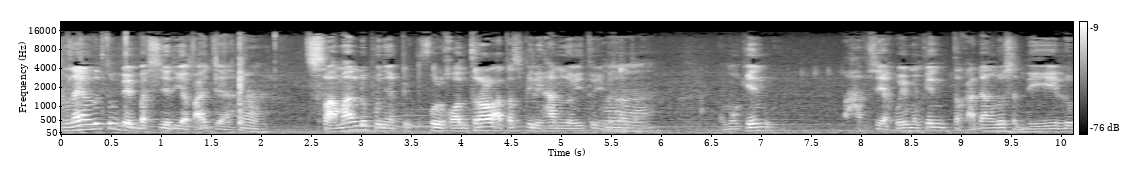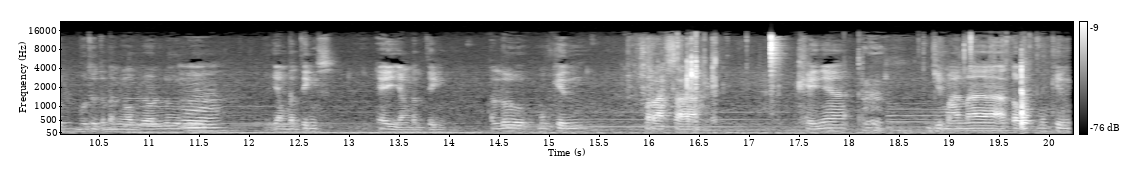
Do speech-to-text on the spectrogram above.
sebenarnya lu tuh bebas jadi apa aja. Nah, selama lu punya full control atas pilihan lu itu ibaratnya nah, ya, mungkin harus diakui mungkin terkadang lu sedih lu butuh teman ngobrol lu, lu Hmm. yang penting eh yang penting. Lu mungkin merasa kayaknya gimana atau mungkin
